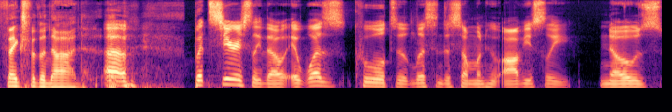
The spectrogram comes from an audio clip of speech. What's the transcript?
Thanks for the nod. Uh, but seriously, though, it was cool to listen to someone who obviously knows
